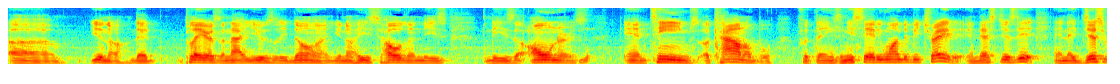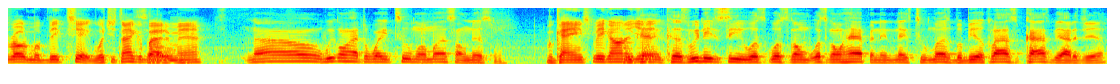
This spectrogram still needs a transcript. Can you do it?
um, you know that players are not usually doing. You know, he's holding these these owners and teams accountable for things, and he said he wanted to be traded, and that's just it. And they just wrote him a big check. What you think about it, man? No, we're gonna have to wait two more months on this one. We can't speak on We it yet. because we need to see what's what's gonna what's gonna happen in the next two months. But Bill Cos- Cosby out of jail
